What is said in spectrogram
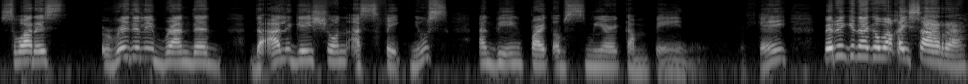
Suarez readily branded the allegation as fake news and being part of smear campaign. Okay? Pero yung ginagawa kay Sara,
